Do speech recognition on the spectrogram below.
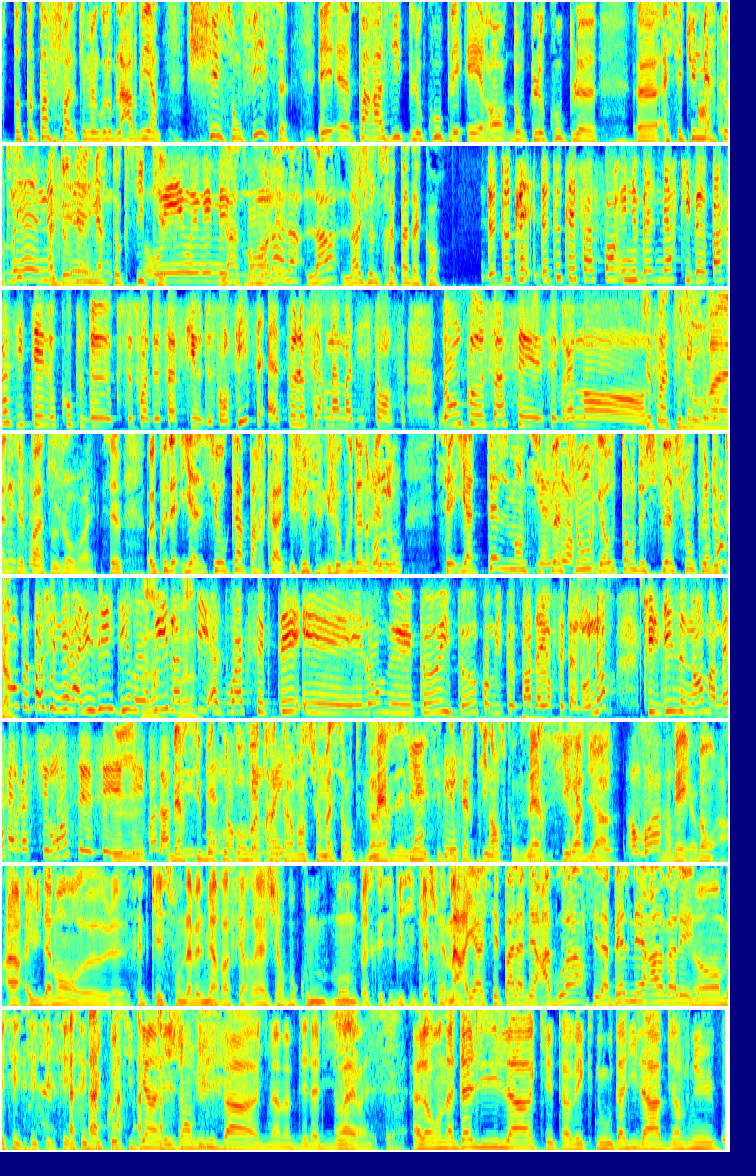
chez son fils et euh, parasite le couple et, et rend donc le couple. Euh, c'est une mère toxique. Elle devient une mère toxique. Oui, oui, oui, mais là, à ce moment-là, là, là, là, je ne serais pas d'accord. De toutes les de toutes les façons, une belle-mère qui veut parasiter le couple de que ce soit de sa fille ou de son fils, elle peut le faire même à distance. Donc euh, ça c'est c'est vraiment C'est pas quelque toujours vrai, c'est pas toujours vrai. C'est- Écoutez, il y a- c'est au cas par cas. Je suis, je vous donne raison. C'est, il y a tellement de situations, il y a autant de situations que De cas. on peut pas généraliser et dire euh, Voilà, oui, la voilà. fille, elle doit accepter et, et l'homme, il peut, il peut, comme il peut pas. D'ailleurs, c'est un honneur qu'ils disent non, ma mère, elle reste chez moi. C'est, c'est, c'est- voilà. Merci beaucoup pour votre intervention, ma sœur. En tout cas, Merci. C'était Merci. pertinent ce que vous avez dit. Merci Radia. Au revoir. Mais bon, alors évidemment, euh, cette question de la belle-mère va faire réagir beaucoup de monde parce que c'est des situations. Le mariage, c'est pas la mère à boire, c'est la belle-mère à avaler. Non, mais c'est du quotidien. Les gens vivent ça, Imam Abdelali. Ouais, ouais, c'est vrai. Alors on a Dalila qui est avec nous. Dalila, bienvenue.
